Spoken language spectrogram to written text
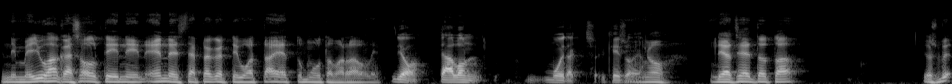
niin me Juhan kanssa oltiin niin ennen sitä pököttivuotta ajettu muutama ralli. Joo, täällä on muita kisoja. No, ja se tota, jos me,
